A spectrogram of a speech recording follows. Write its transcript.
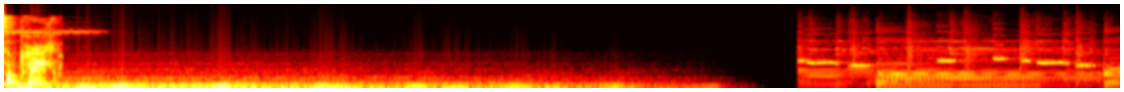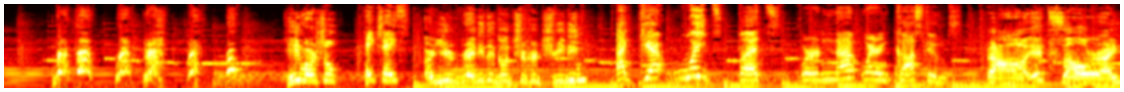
subscribe. Hey, Marshall, Hey Chase, are you ready to go trick or treating? I can't wait, but we're not wearing costumes. Ah, it's alright.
